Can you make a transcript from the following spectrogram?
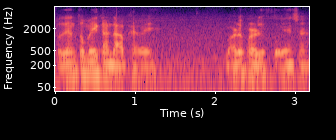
昨天都没敢打排位，玩了会儿就火焰山。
